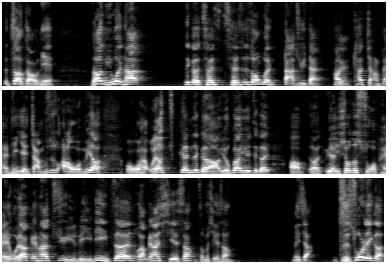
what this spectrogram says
就照稿念。然后你问他。那个陈陈时中问大巨蛋，他他讲了半天也讲不出说啊，我们要我我要跟这个啊有关于这个啊呃远雄的索赔，我要跟他据理力争，我要跟他协商，怎么协商？没讲，只说了一个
